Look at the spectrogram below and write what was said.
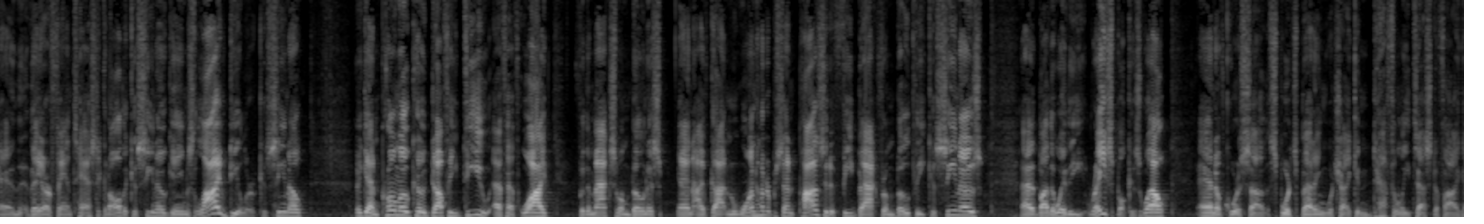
and they are fantastic at all the casino games. Live Dealer Casino. Again, promo code Duffy, D U F F Y, for the maximum bonus. And I've gotten 100% positive feedback from both the casinos, uh, by the way, the race book as well, and of course, uh, sports betting, which I can definitely testify.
